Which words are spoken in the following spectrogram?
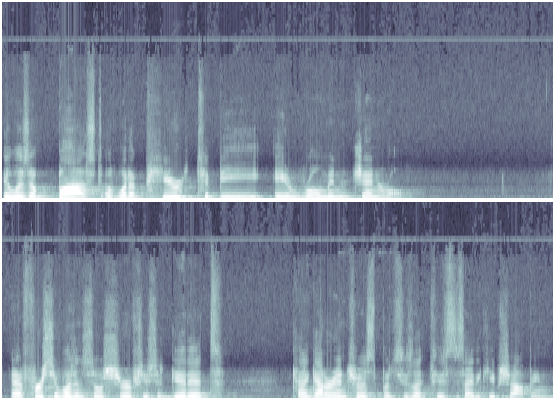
It was a bust of what appeared to be a Roman general. And at first, she wasn't so sure if she should get it. Kind of got her interest, but she's like, she just decided to keep shopping.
